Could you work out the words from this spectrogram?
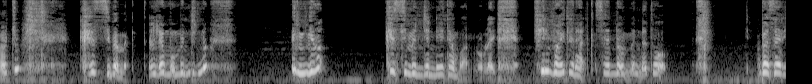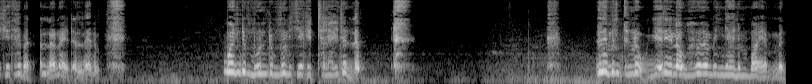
ናቸው። ከዚህ በመቀጠል ደግሞ ምንድን ነው እኛ ከዚህ ምንድን ነው የተማርነው? ላይ ፊልም አይተን አልቅሰን ነው የምንተወው። በዘር እየተበላላን አይደለንም። ወንድም ወንድሙን እየገደለ አይደለም። ለምንድን ነው የሌላው ህመም እኛን ማያምን?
